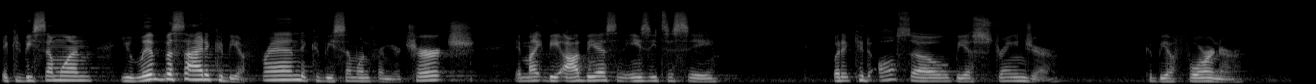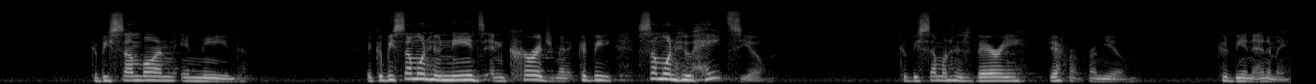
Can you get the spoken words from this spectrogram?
It could be someone you live beside, it could be a friend, it could be someone from your church. It might be obvious and easy to see, but it could also be a stranger, it could be a foreigner, could be someone in need. It could be someone who needs encouragement. It could be someone who hates you. It could be someone who's very different from you. It could be an enemy.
